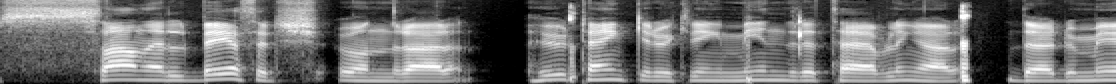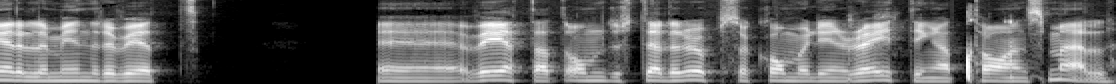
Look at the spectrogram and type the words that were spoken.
Sanel Besic undrar, hur tänker du kring mindre tävlingar där du mer eller mindre vet, eh, vet att om du ställer upp så kommer din rating att ta en smäll?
